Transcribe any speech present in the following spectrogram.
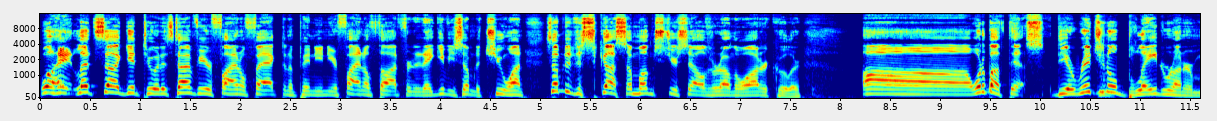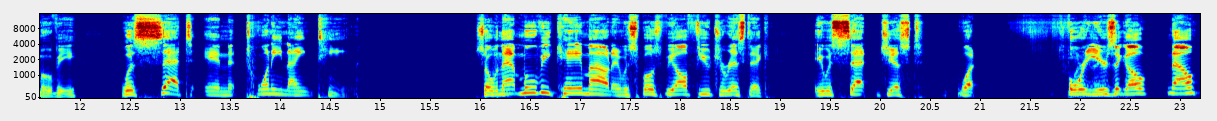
Well, hey, let's uh, get to it. It's time for your final fact and opinion, your final thought for today. Give you something to chew on, something to discuss amongst yourselves around the water cooler. Uh, what about this? The original Blade Runner movie was set in 2019. So when that movie came out and it was supposed to be all futuristic, it was set just what four years ago now.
